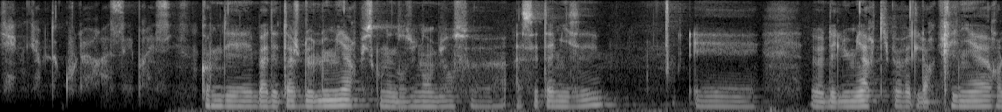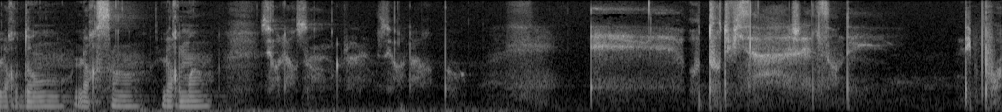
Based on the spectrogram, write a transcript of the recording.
Il y a une gamme de couleurs assez précise. Comme des, bah, des taches de lumière, puisqu'on est dans une ambiance euh, assez tamisée. Et euh, des lumières qui peuvent être leurs crinières, leurs dents, leurs seins, leurs mains sur leur peau. Et autour du visage, elles ont des, des poils.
